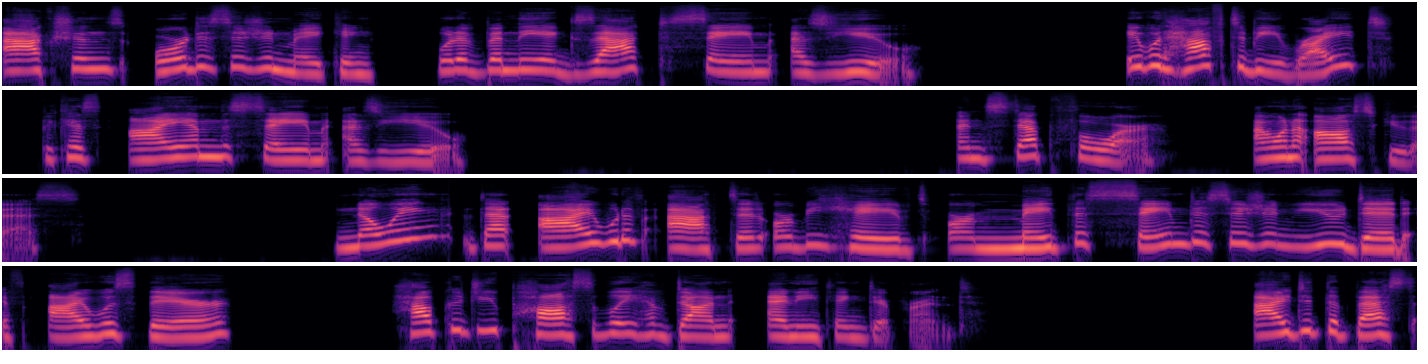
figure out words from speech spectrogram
actions, or decision making would have been the exact same as you. It would have to be, right? because I am the same as you. And step four, I want to ask you this. Knowing that I would have acted or behaved or made the same decision you did if I was there, how could you possibly have done anything different? I did the best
